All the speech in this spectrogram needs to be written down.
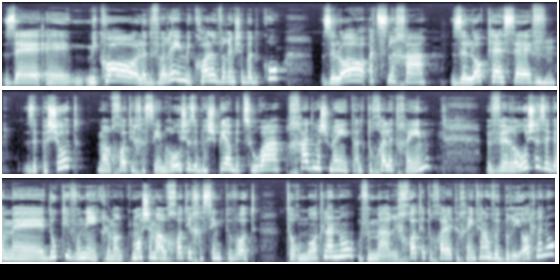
זה אה, מכל הדברים, מכל הדברים שבדקו, זה לא הצלחה, זה לא כסף, זה פשוט מערכות יחסים. ראו שזה משפיע בצורה חד משמעית על תוחלת חיים, וראו שזה גם אה, דו-כיווני, כלומר, כמו שמערכות יחסים טובות תורמות לנו ומעריכות את תוחלת החיים שלנו ובריאות לנו,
